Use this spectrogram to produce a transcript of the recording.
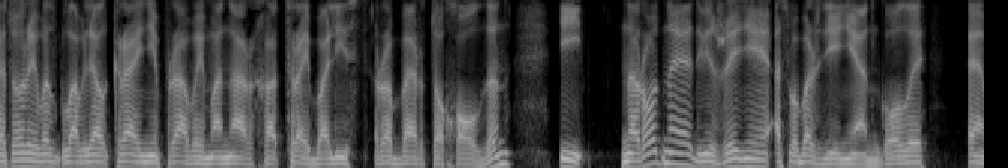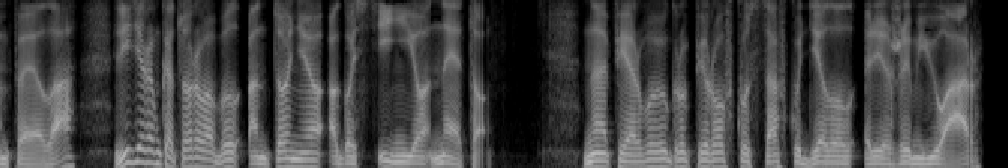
который возглавлял крайне правый монарха-трайбалист Роберто Холден и Народное движение освобождения Анголы МПЛА, лидером которого был Антонио Агостиньо Нето. На первую группировку ставку делал режим ЮАР,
